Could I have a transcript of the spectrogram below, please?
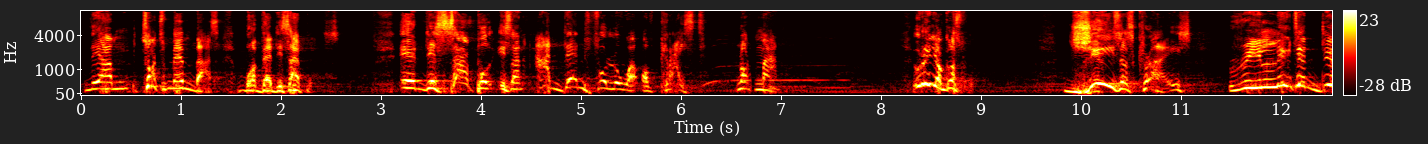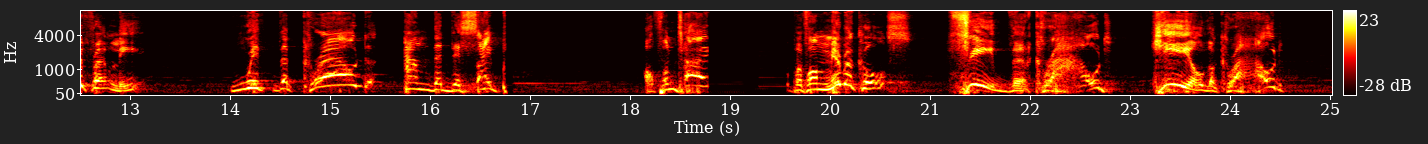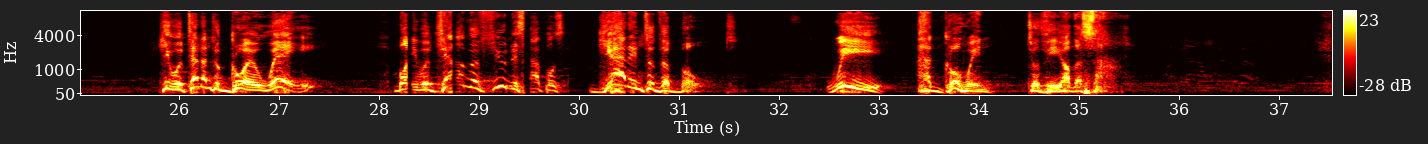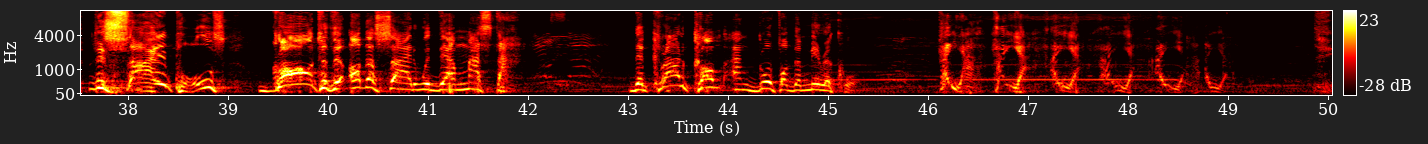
They are church members, but they're disciples. A disciple is an ardent follower of Christ, not man. Read your gospel. Jesus Christ related differently with the crowd and the disciple. Oftentimes, perform miracles, feed the crowd, heal the crowd. He will tell them to go away, but he will tell the few disciples, get into the boat. We are going to the other side. Disciples go to the other side with their master. The crowd come and go for the miracle. Hiya, hiya, hiya, hiya, hiya, hiya.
